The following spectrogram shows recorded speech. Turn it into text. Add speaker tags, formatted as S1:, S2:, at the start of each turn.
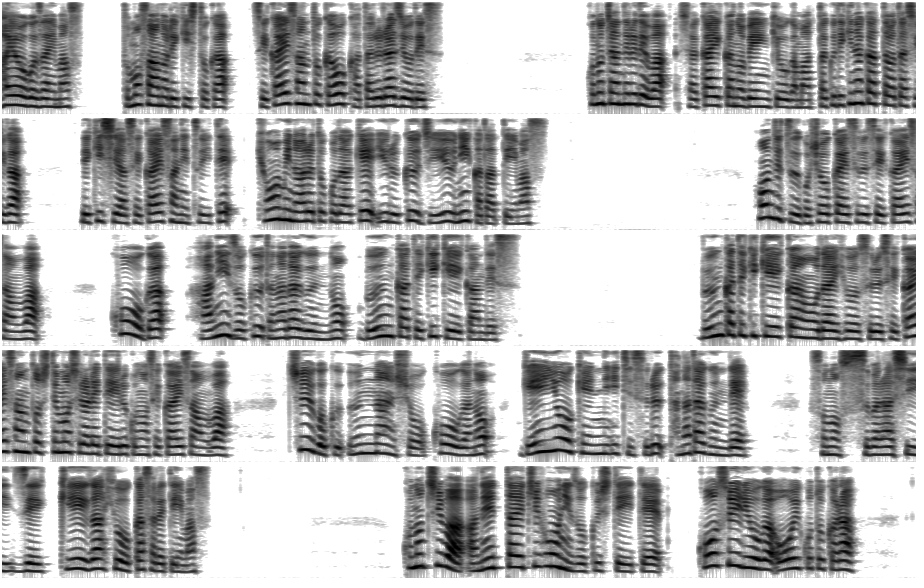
S1: おはようございます。友沢の歴史とか世界遺産とかを語るラジオです。このチャンネルでは社会科の勉強が全くできなかった私が歴史や世界遺産について興味のあるとこだけゆるく自由に語っています。本日ご紹介する世界遺産は黄河埴族棚田郡の文化的景観です。文化的景観を代表する世界遺産としても知られているこの世界遺産は中国雲南省黄河の原陽県に位置する棚田郡でその素晴らしい絶景が評価されています。この地は亜熱帯地方に属していて降水量が多いことから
